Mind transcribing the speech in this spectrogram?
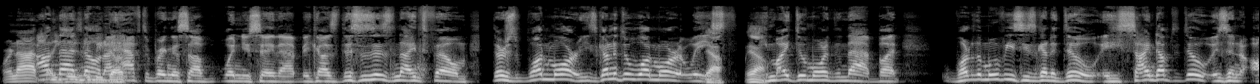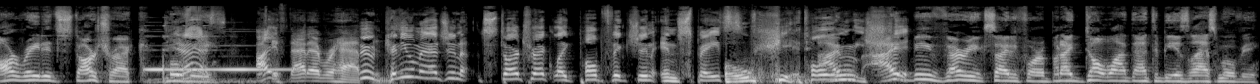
or not. On Like, that note, I have to bring this up when you say that because this is his ninth film. There's one more. He's going to do one more at least. Yeah, yeah. He might do more than that, but one of the movies he's going to do, he signed up to do, is an R-rated Star Trek movie. yes. I, if that ever happens, Dude, can you imagine Star Trek like Pulp Fiction in space? Oh shit! Holy I'm, shit! I'd be very excited for it, but I don't want that to be his last movie.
